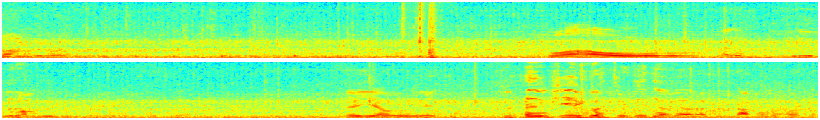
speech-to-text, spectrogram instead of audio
Vardır var. Wow. Benim şeyi gram Ey yavrum ey. Benim şeyi götürdü diye bir ara takımı orada.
